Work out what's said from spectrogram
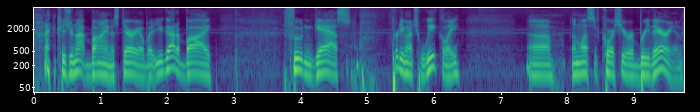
because you're not buying a stereo. But you got to buy food and gas pretty much weekly. Uh, unless, of course, you're a breatharian.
